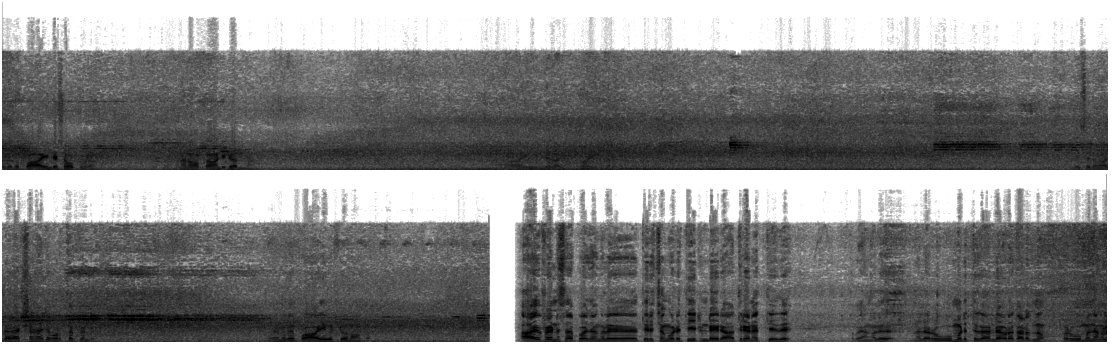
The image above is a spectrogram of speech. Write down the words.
അതൊക്കെ പായിന്റെ ഷോപ്പുകളാണ്. അങ്ങനെ നോക്കാൻ വേണ്ടിയിട്ട് വന്നതാണ് പായിന്റെ കട പായിക്കട ബസ്സിന് രക്ഷണമായിട്ട് പുറത്തൊക്കെ ഉണ്ട്. നമുക്ക് പായ് കിട്ടുമോ നോക്കാം. ഹായ് ഫ്രണ്ട്സ് അപ്പോൾ ഞങ്ങൾ തിരിച്ചും കൂടി എത്തിയിട്ടുണ്ട്. രാത്രിയാണ് എത്തിയത്. അപ്പോൾ ഞങ്ങൾ നല്ല റൂം എടുത്തുകൊണ്ട് അവിടെ കടന്നു. അപ്പോൾ റൂമിൽ ഞങ്ങൾ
